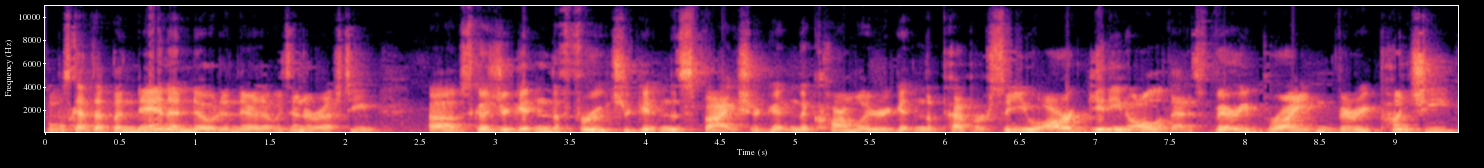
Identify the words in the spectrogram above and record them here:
almost got that banana note in there that was interesting. Uh, because you're getting the fruits, you're getting the spice, you're getting the caramel, you're getting the pepper. So you are getting all of that. It's very bright and very punchy,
